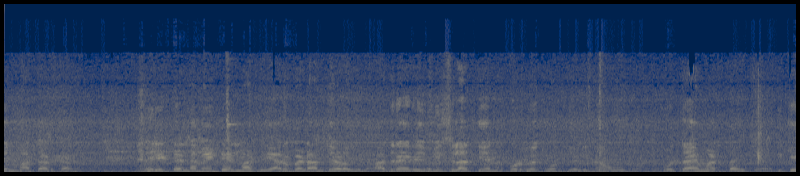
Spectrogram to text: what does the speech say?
ಏನು ಮಾತಾಡ್ತಾರೆ. ಮೆರಿಟನ್ನು ಮೇಂಟೈನ್ ಮಾಡಲಿ, ಯಾರು ಬೇಡ ಅಂತ ಹೇಳೋದಿಲ್ಲ. ಆದರೆ ರೀ ಮೀಸಲಾತಿಯನ್ನು ಕೊಡಬೇಕು ಅಂತೇಳಿ ನಾವು ಒತ್ತಾಯ ಮಾಡ್ತಾ ಇದ್ದೇವೆ. ಅದಕ್ಕೆ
